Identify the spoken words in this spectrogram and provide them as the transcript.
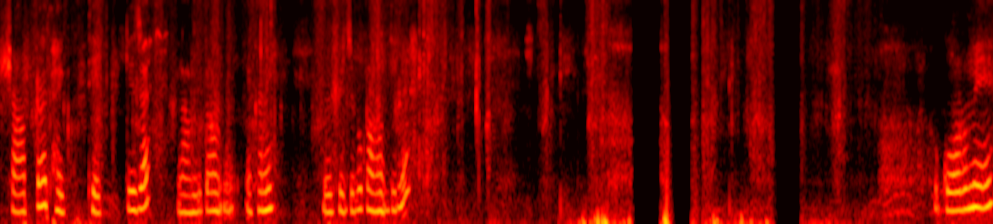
সাপটা থাক- যায় না হলে তো এখানে বসে যাব কামড় দিলে। গরমে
